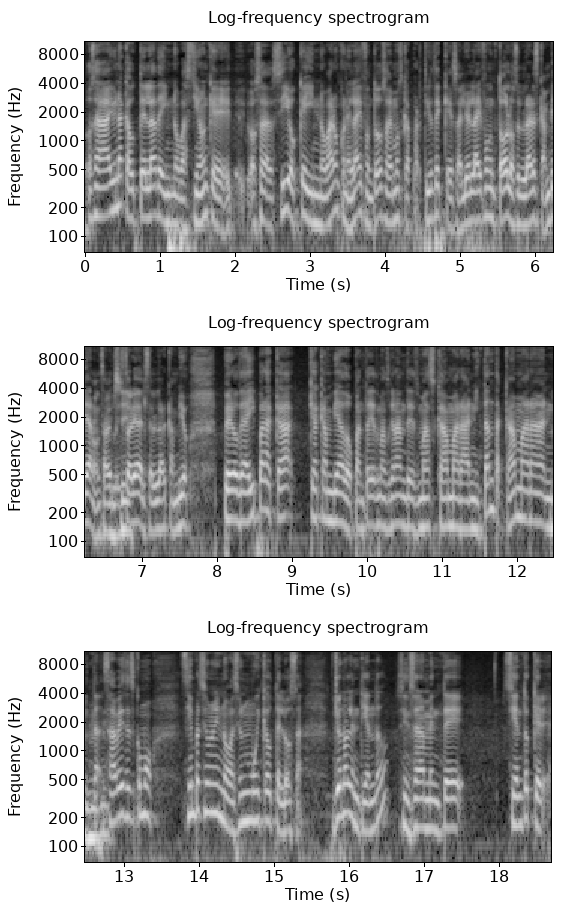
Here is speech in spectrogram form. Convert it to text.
O sea, hay una cautela de innovación que, o sea, sí, ok, innovaron con el iPhone. Todos sabemos que a partir de que salió el iPhone, todos los celulares cambiaron, ¿sabes? La Sí. historia del celular cambió. Pero de ahí para acá, ¿qué ha cambiado? Pantallas más grandes, más cámara, ni tanta cámara, ni tan- ¿sabes? Es como, siempre ha sido una innovación muy cautelosa. Yo no la entiendo, sinceramente. Siento que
